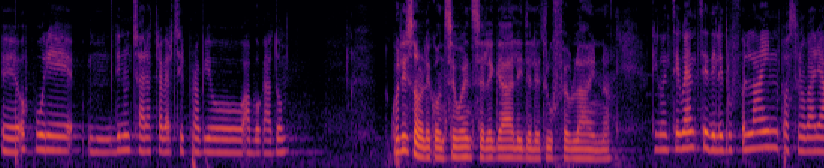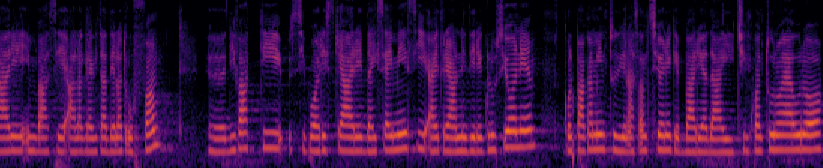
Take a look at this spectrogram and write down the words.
eh, oppure mh, denunciare attraverso il proprio avvocato. Quali sono le conseguenze legali delle truffe online? Le conseguenze delle truffe online possono variare in base alla gravità della truffa. Eh, difatti si può rischiare dai 6 mesi ai 3 anni di reclusione col pagamento di una sanzione che varia dai 51 euro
